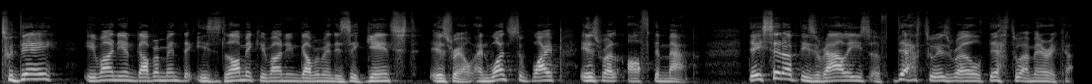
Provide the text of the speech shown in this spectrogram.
Today, Iranian government, the Islamic Iranian government is against Israel and wants to wipe Israel off the map. They set up these rallies of death to Israel, death to America.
